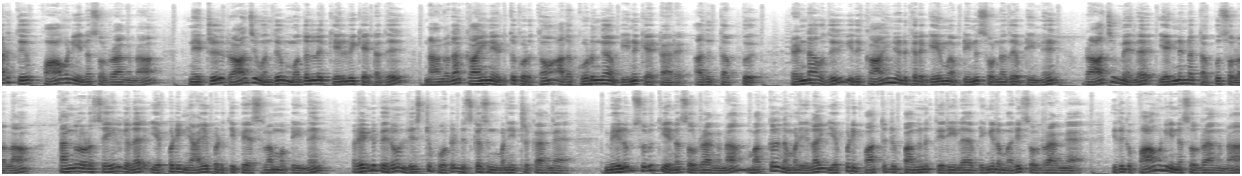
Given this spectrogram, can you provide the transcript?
அடுத்து பாவனி என்ன சொல்கிறாங்கன்னா நேற்று ராஜு வந்து முதல்ல கேள்வி கேட்டது நாங்கள் தான் காயினை எடுத்து கொடுத்தோம் அதை கொடுங்க அப்படின்னு கேட்டார். அது தப்பு. ரெண்டாவது இது காயின் எடுக்கிற கேம் அப்படின்னு சொன்னது அப்படின்னு ராஜு மேலே என்னென்ன தப்பு சொல்லலாம் தங்களோட செயல்களை எப்படி நியாயப்படுத்தி பேசலாம் அப்படின்னு ரெண்டு பேரும் லிஸ்ட் போட்டு டிஸ்கஷன் பண்ணிட்டு இருக்காங்க மேலும் சுருத்தி என்ன சொல்றாங்கன்னா மக்கள் நம்மளை எல்லாம் எப்படி பார்த்துட்டு இருப்பாங்கன்னு தெரியல அப்படிங்கிற மாதிரி சொல்றாங்க. இதுக்கு பாவனி என்ன சொல்றாங்கன்னா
